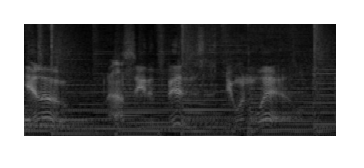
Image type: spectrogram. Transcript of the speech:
Hello. I see the business is doing well.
